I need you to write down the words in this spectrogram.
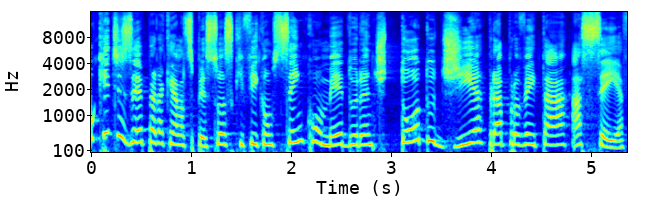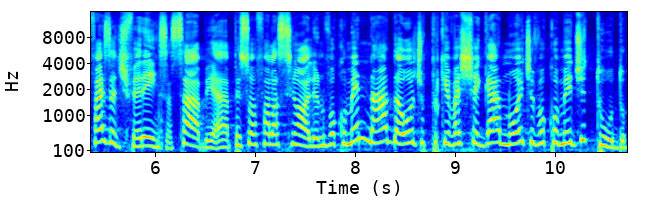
O que dizer para aquelas pessoas que ficam sem comer durante todo o dia para aproveitar a ceia? Faz a diferença, sabe? A pessoa fala assim: olha, eu não vou comer nada hoje porque vai chegar a noite eu vou comer de tudo.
